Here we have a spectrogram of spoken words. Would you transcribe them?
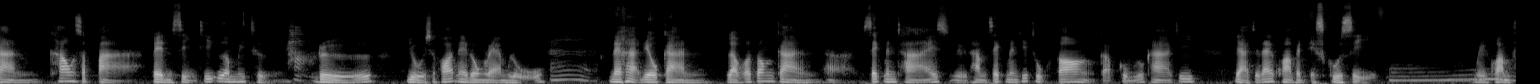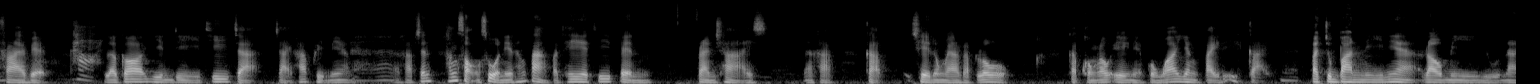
การเข้าสปาเป็นสิ่งที่เอื้อมไม่ถึงค่ะหรือ อยู่เฉพาะในโรงแรมหรูอ่าในขณะเดียวกันเราก็ต้องการเอ่อ segmentize หรือทำ segment ที่ถูกต้องกับกลุ่มลูกค้าที่อยากจะได้ความเป็น exclusive อืมีความ private ค่ะแล้วก็ยินดีที่จะจ่ายค่าพรีเมียมอ่านะครับฉะนั้นทั้งสองส่วนเนี้ทั้งต่างประเทศที่เป็นแฟรนไชส์นะครับกับเชนโรงแรมระดับโลก กับของเราเองเนี่ยผมว่ายังไปได้อีกไกลอืมปัจจุบันนี้เนี่ยเรามีอยู่ใน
